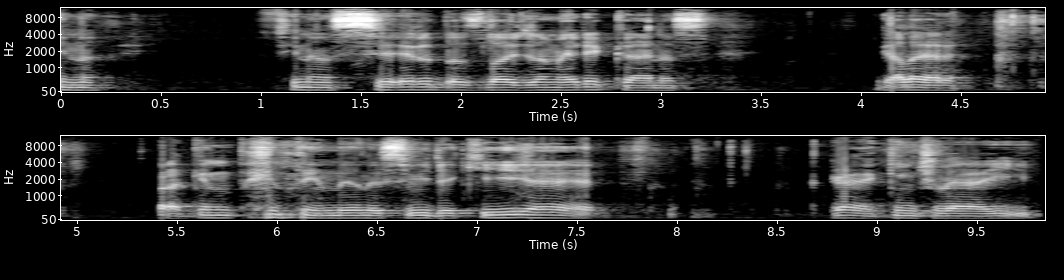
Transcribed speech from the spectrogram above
Fina... Financeiro das lojas americanas. Galera, para quem não tá entendendo esse vídeo aqui, é... é quem tiver aí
